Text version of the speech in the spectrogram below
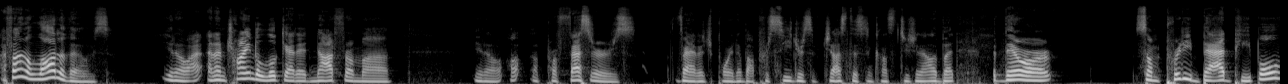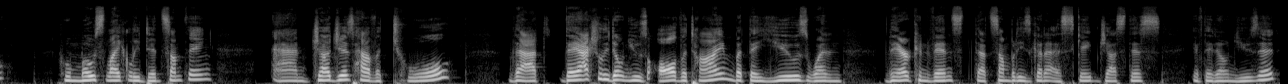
I found a lot of those, you know, and I'm trying to look at it not from a you know, a, a professor's vantage point about procedures of justice and constitutionality, but there are some pretty bad people who most likely did something, and judges have a tool that they actually don't use all the time, but they use when they're convinced that somebody's going to escape justice if they don't use it.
